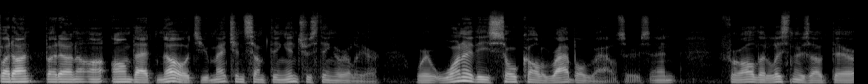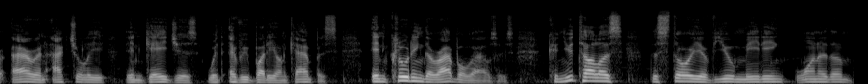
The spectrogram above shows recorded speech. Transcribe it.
But on but on on on that note, you mentioned something interesting earlier, where one of these so-called rabble rousers, and for all the listeners out there, Aaron actually engages with everybody on campus, including the rabble rousers. Can you tell us the story of you meeting one of them?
